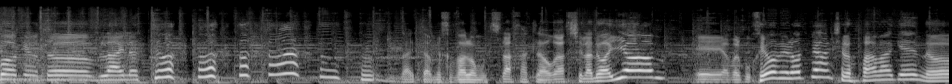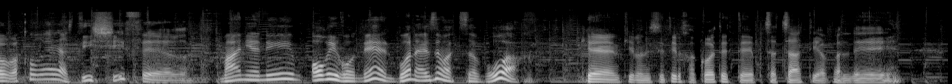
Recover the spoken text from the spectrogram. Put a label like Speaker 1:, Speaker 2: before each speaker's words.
Speaker 1: בוקר טוב, לילה טוב. זו הייתה מחווה לא מוצלחת לאורח שלנו היום, אה, אבל ברוכים הבאים לעוד פרק של הופעה מהגיהנום. מה קורה? עדי שיפר.
Speaker 2: מה העניינים? אורי רונן, בואנה איזה מצב רוח.
Speaker 1: כן, כאילו ניסיתי לחקות את אה, פצצתי, אבל אה,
